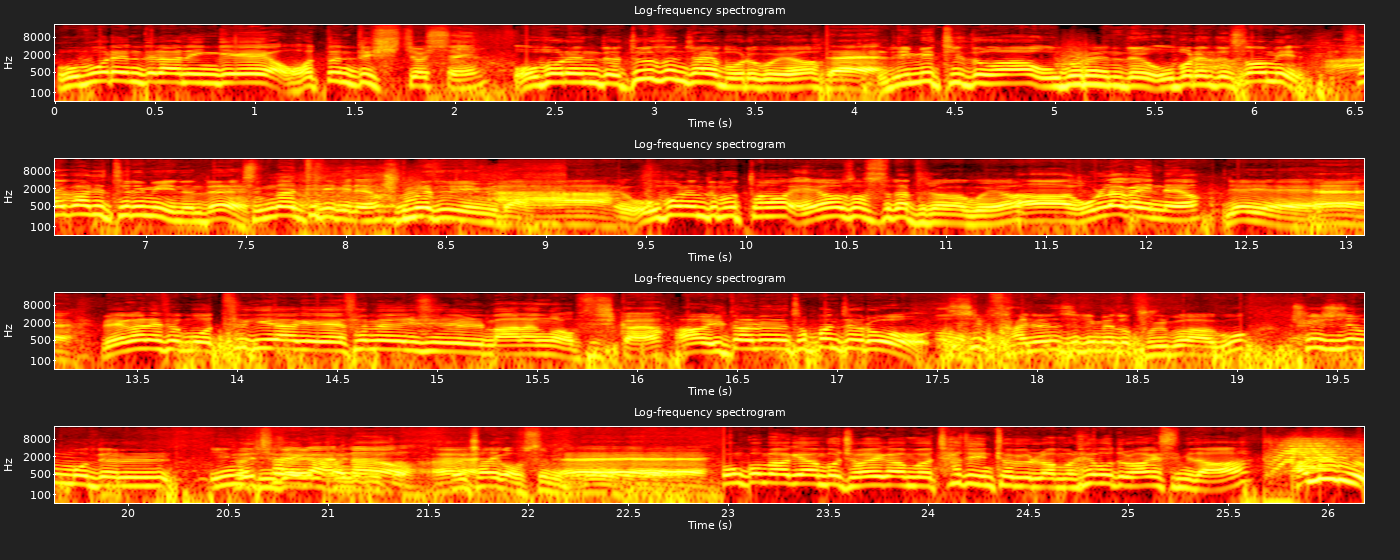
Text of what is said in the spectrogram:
오버랜드라는 게 어떤 뜻이죠, 시장님? 오버랜드 뜻은 잘 모르고요 네. 리미티드와 오버랜드 오버랜드 서밋 세 가지 트림이 있는데 중간 트림이네요. 중매 트림입니다 아. 네, 오버랜드부터 에어서스가 들어가고요 아 올라가 있네요. 예예 네. 외관에서 뭐 특이하게 설명해 주실 만한 건 없으실까요? 아 일단은 첫 번째로 14년식임에도 불구하고 최신형 모델인 별 차이가 안 나요. 별 네. 차이가 없습니다. 네. 네. 꼼꼼하게 한번 저희가 한번 차주 인터뷰를 한번 해보도록 하겠습니다. 아무래도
